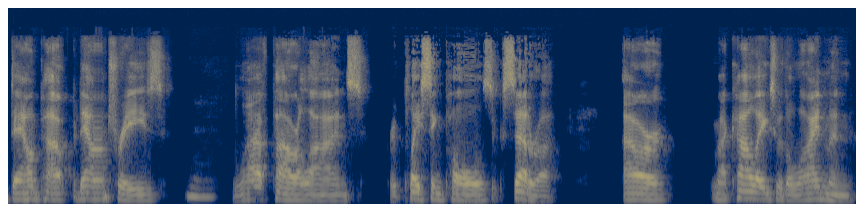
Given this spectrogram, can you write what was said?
down power, down trees, mm. live power lines, replacing poles, etc., our my colleagues with the linemen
